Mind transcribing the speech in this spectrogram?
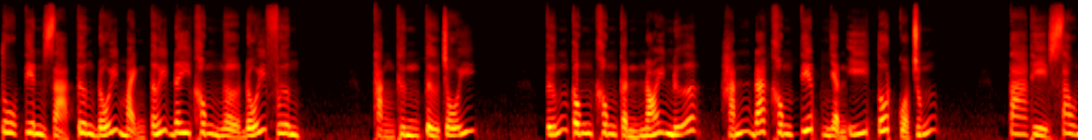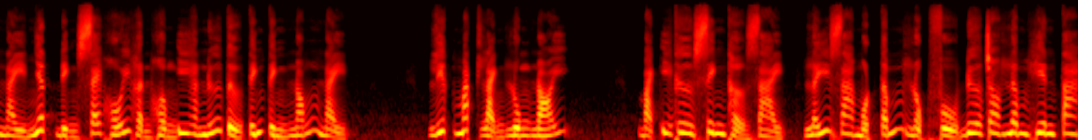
tu tiên giả tương đối mạnh tới đây không ngờ đối phương. Thẳng thừng từ chối. Tướng công không cần nói nữa, hắn đã không tiếp nhận ý tốt của chúng. Ta thì sau này nhất định sẽ hối hận hồng y nữ tử tính tình nóng này. Liếc mắt lạnh lùng nói. Bạch y thư sinh thở dài, lấy ra một tấm lục phù đưa cho Lâm Hiên ta.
